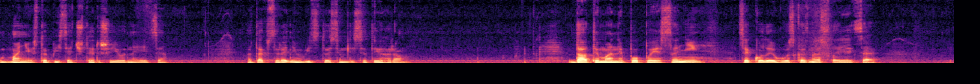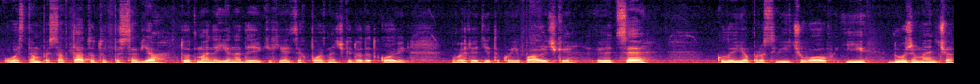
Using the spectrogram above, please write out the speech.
обманюю 154 ще є одне яйце. А так в середньому від 170 грам. Дати в мене пописані. Це коли гуска знесла яйце. Ось там писав тато, тут писав я. Тут в мене є на деяких яйцях позначки додаткові у вигляді такої палички. Е, Це коли я просвічував і дуже менша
